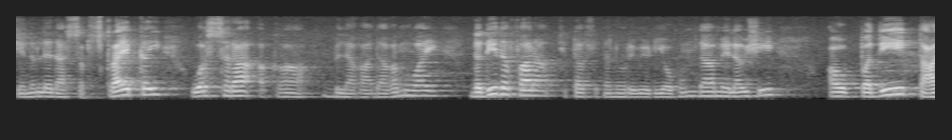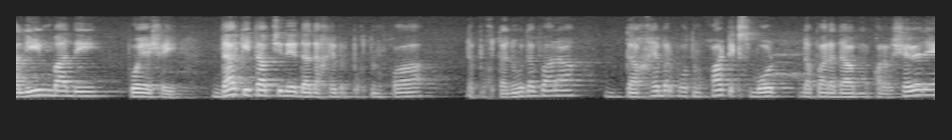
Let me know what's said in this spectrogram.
چینل دی دا سبسکرایب کړئ ورسره هغه بل هغه دغه مو وایي د دې دپاره چې تاسو ته نورې ویډیو هم دا میلاو شي او په دې تعلیم باندې پوه شئ دا کتاب چې دی دا د خیبر پښتونخوا د پښتنو دپاره د خیبر پښتونخوا ټیکس بورډ دپاره دا مقرر شوی دی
